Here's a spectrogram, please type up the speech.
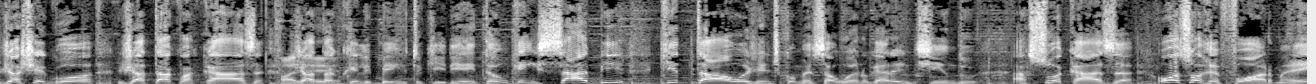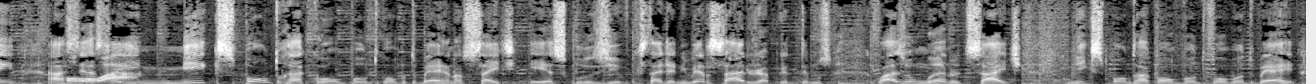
já chegou, já tá com a casa, Olha já aí. tá com aquele bem que tu queria. Então, quem sabe que tal a gente começar o ano garantindo a sua casa ou a sua reforma, hein? Acesse Boa. aí mix.racom.com.br, nosso site exclusivo que está de aniversário já, porque temos quase um ano de site, mix.racom.com.br,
